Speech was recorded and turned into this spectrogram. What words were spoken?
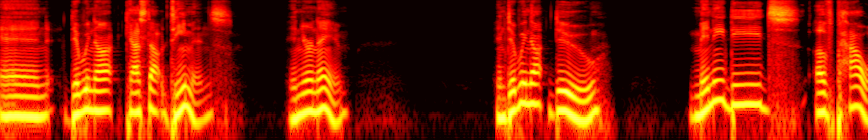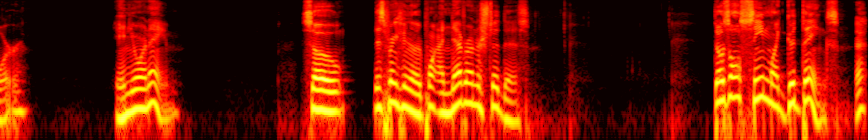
And did we not cast out demons in your name? And did we not do many deeds of power in your name? So, this brings me to another point. I never understood this. Those all seem like good things. Yeah.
